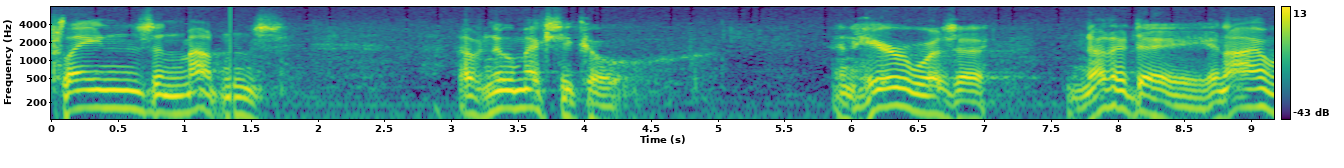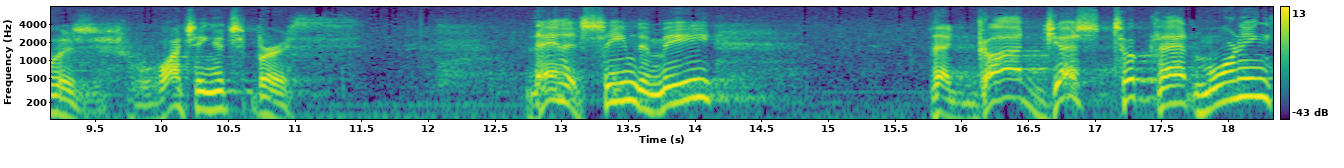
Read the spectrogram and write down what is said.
plains and mountains of New Mexico. And here was a, another day, and I was watching its birth. Then it seemed to me that God just took that morning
